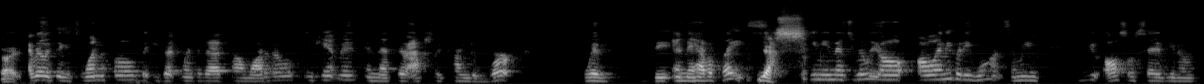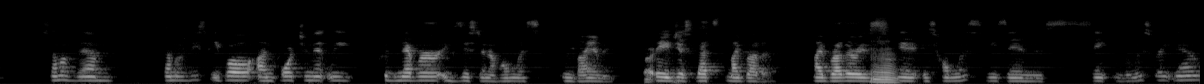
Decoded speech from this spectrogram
Right. I really think it's wonderful that you got, went to that um, Waterville encampment and that they're actually trying to work with the and they have a place. Yes. I mean that's really all all anybody wants. I mean, you also said you know some of them, some of these people, unfortunately, could never exist in a homeless environment. Right. They just that's my brother. My brother is mm. is homeless. He's in St. Louis right now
